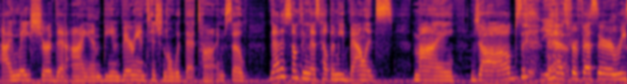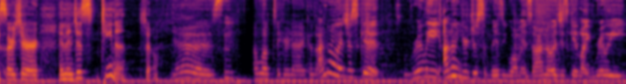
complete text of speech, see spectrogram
I make sure that I am being very intentional with that time. So, that is something that's helping me balance my jobs yeah. as professor, researcher, and then just Tina. So, yes, I love to hear that because I know it just get really. I know you're just a busy woman, so I know it just get like really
